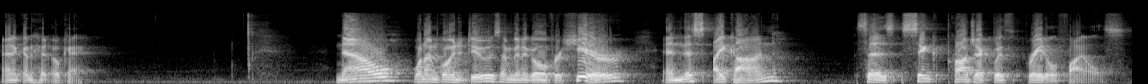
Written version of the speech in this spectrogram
and I'm going to hit OK. Now what I'm going to do is I'm going to go over here and this icon says sync project with Gradle files.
